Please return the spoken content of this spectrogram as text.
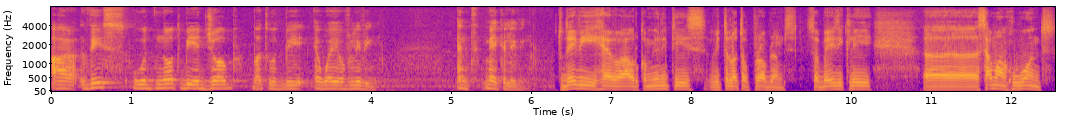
uh, this would not be a job but would be a way of living and make a living. Today we have our communities with a lot of problems. So basically, uh, someone who wants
